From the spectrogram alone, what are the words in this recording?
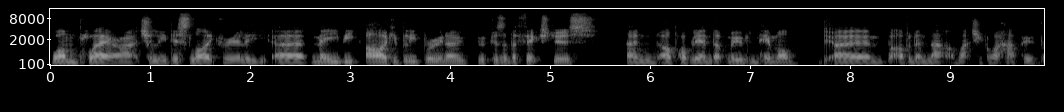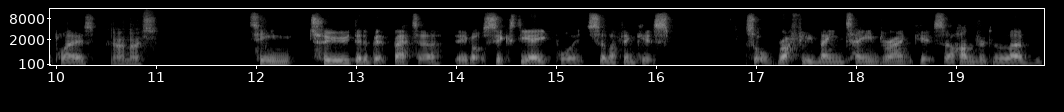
one player I actually dislike really. Uh, maybe arguably Bruno because of the fixtures, and I'll probably end up moving him on. Yeah. Um, but other than that, I'm actually quite happy with the players. Oh, nice. Team two did a bit better. They got 68 points, and I think it's sort of roughly maintained rank. It's 111th,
